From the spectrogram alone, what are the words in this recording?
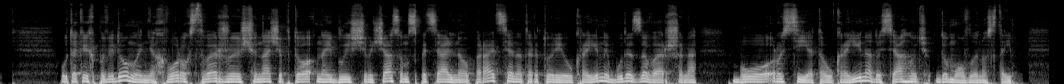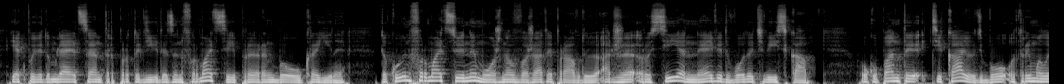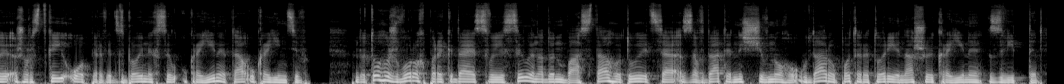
У таких повідомленнях ворог стверджує, що, начебто, найближчим часом спеціальна операція на території України буде завершена, бо Росія та Україна досягнуть домовленостей. Як повідомляє Центр протидії дезінформації при РНБО України, таку інформацію не можна вважати правдою, адже Росія не відводить війська. Окупанти тікають, бо отримали жорсткий опір від збройних сил України та українців. До того ж, ворог перекидає свої сили на Донбас та готується завдати нищівного удару по території нашої країни звідти.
